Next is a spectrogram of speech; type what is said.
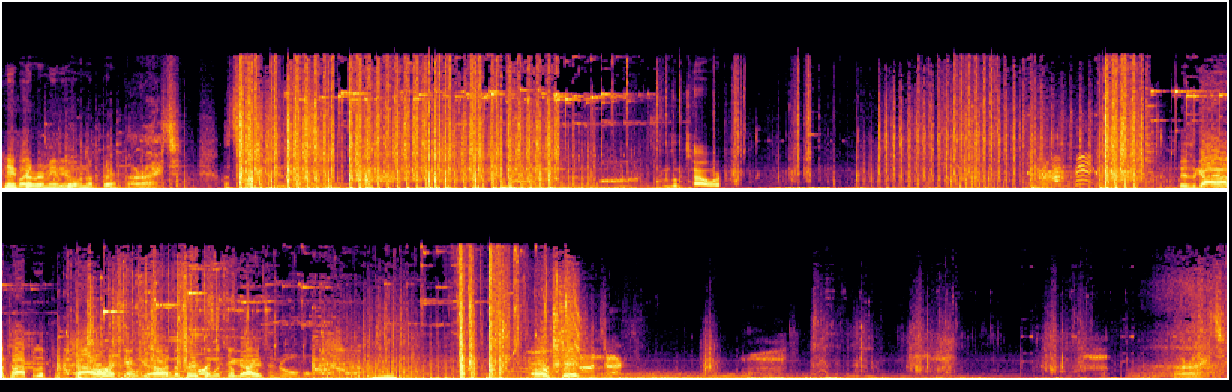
Can you like cover me? I'm going up there. All right. Let's fucking do this. there's a guy on top of the tower with you, on the prison with you guys. Back to normal. Oh shit! Contact. All right.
